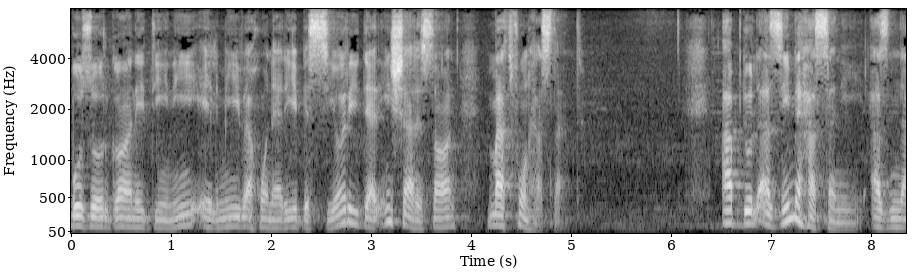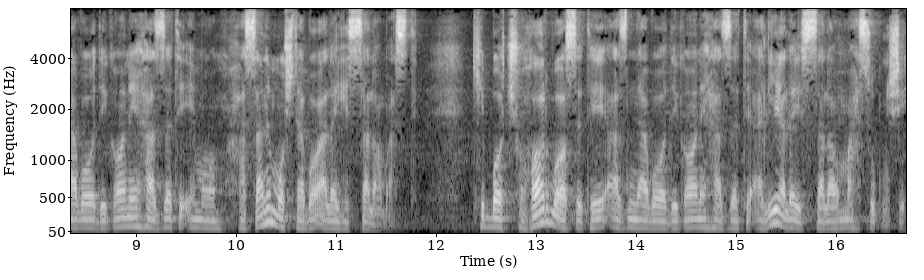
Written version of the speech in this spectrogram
بزرگان دینی، علمی و هنری بسیاری در این شهرستان مدفون هستند. عبدالعظیم حسنی از نوادگان حضرت امام حسن مشتبه علیه السلام است که با چهار واسطه از نوادگان حضرت علی علیه السلام محسوب میشه.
